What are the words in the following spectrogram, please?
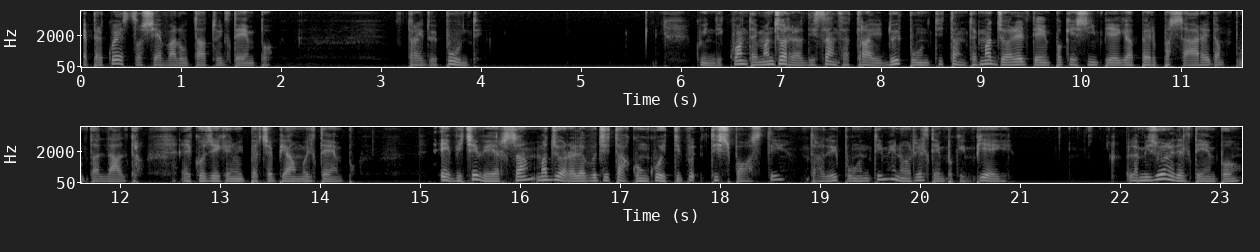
e per questo si è valutato il tempo tra i due punti. Quindi quanto è maggiore la distanza tra i due punti, tanto è maggiore il tempo che si impiega per passare da un punto all'altro. È così che noi percepiamo il tempo. E viceversa, maggiore è la velocità con cui ti, ti sposti tra due punti, minore è il tempo che impieghi. La misura del tempo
